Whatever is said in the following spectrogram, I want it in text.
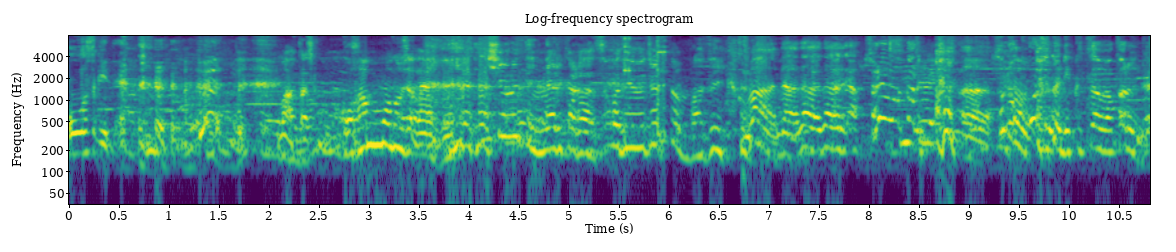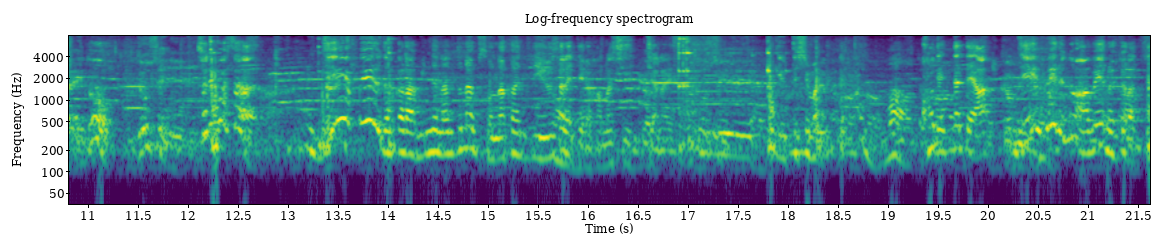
多すぎて。まあ確かにご飯物じゃない。二種運転になるからそこで売るとまずいかも。まあだだだいやそれは分かる。ねその個人の理屈は分かるんだけどそれはさ JFL だからみんななんとなくそんな感じで許されてる話じゃないですか。言ってしまえば。ねまあこれだってあ JFL のアウェーの人だって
